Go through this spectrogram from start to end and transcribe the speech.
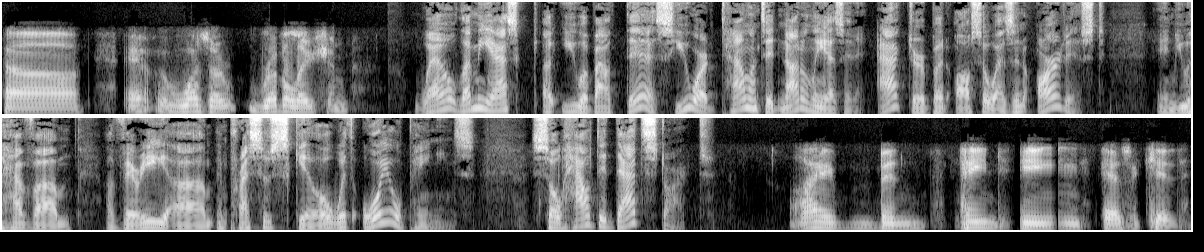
Uh, was a revelation. Well, let me ask uh, you about this. You are talented not only as an actor, but also as an artist. And you have um, a very um, impressive skill with oil paintings. So, how did that start? I've been painting as a kid.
